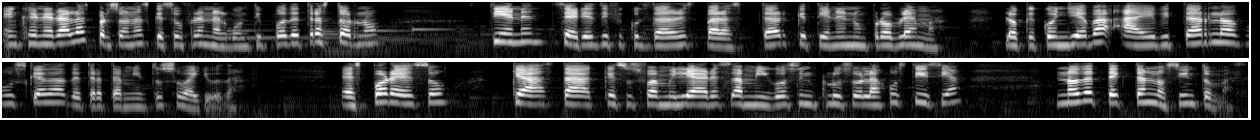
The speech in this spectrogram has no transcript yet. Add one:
en general las personas que sufren algún tipo de trastorno tienen serias dificultades para aceptar que tienen un problema, lo que conlleva a evitar la búsqueda de tratamientos o ayuda. Es por eso que hasta que sus familiares, amigos, incluso la justicia, no detectan los síntomas,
